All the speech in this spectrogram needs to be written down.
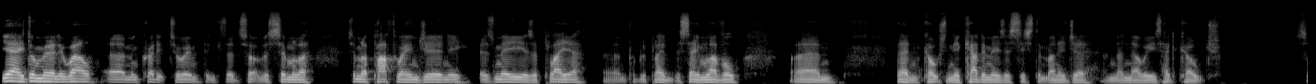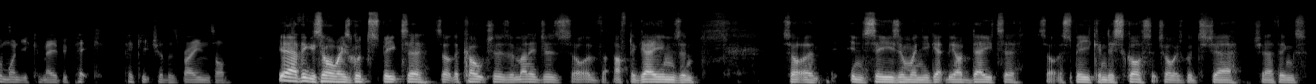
Yeah, he's done really well. Um, and credit to him. I think he's had sort of a similar similar pathway and journey as me as a player. Um, probably played at the same level. Um, then coaching the academy as assistant manager, and then now he's head coach. Someone you can maybe pick pick each other's brains on. Yeah, I think it's always good to speak to sort of the coaches and managers sort of after games and sort of in season when you get the odd day to sort of speak and discuss. It's always good to share share things.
